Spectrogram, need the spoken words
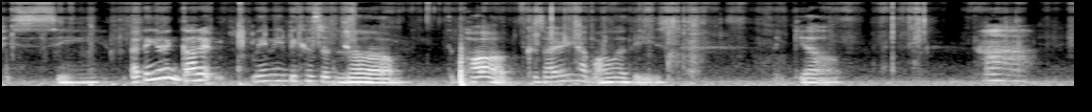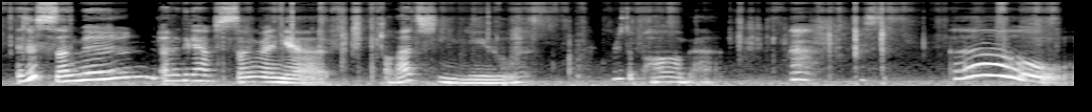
PC. I think I got it mainly because of the the POB, because I already have all of these. Like, yeah. Is this Seungmin? I don't think I have Seungmin yet. Oh, that's new. Where's the POB at? oh!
